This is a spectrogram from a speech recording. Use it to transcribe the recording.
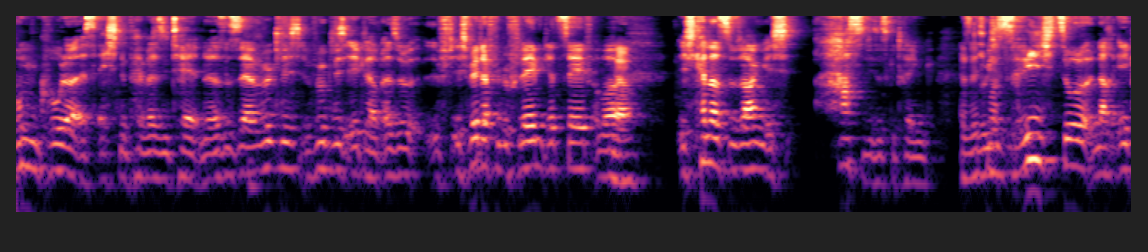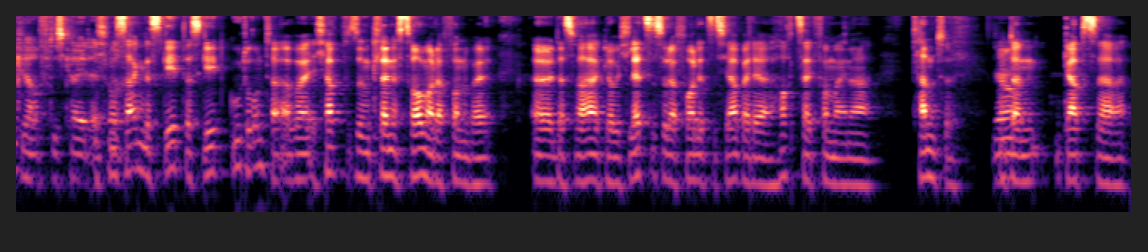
Rum Cola ist echt eine Perversität. Ne? Das ist ja wirklich, wirklich ekelhaft. Also ich ich werde dafür geflamed jetzt safe, aber Ja. ich kann das so sagen, ich hasse dieses Getränk. Also ich Wirklich, muss- es riecht so nach Ekelhaftigkeit. Ich einfach. muss sagen, das geht, das geht gut runter, aber ich habe so ein kleines Trauma davon, weil äh, das war, glaube ich, letztes oder vorletztes Jahr bei der Hochzeit von meiner Tante. Ja. Und dann gab es da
